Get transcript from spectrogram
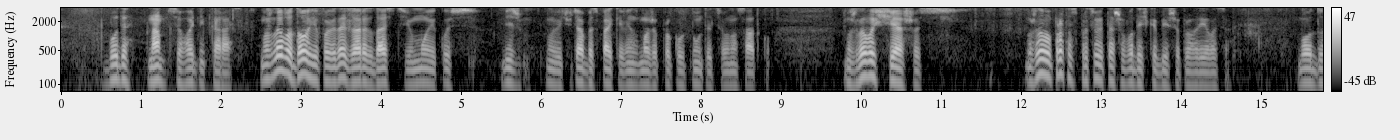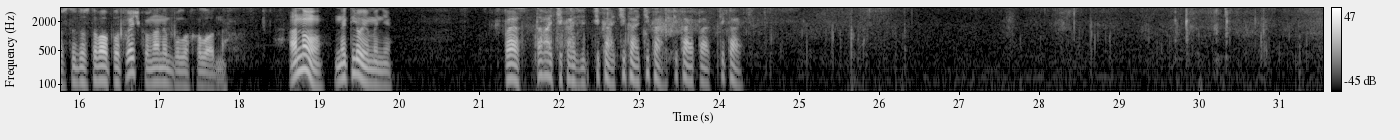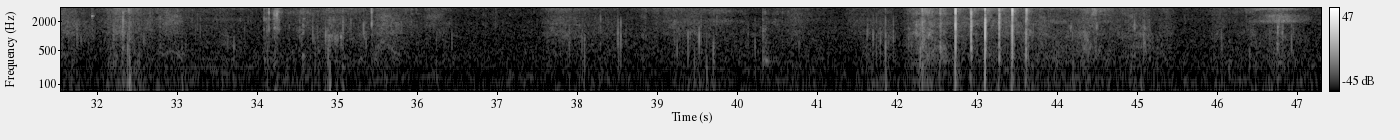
буде нам сьогодні карась. Можливо, довгий повідець зараз дасть йому якусь більш ну, відчуття безпеки, він зможе проковтнути цю насадку. Можливо, ще щось. Можливо, просто спрацює те, що водичка більше прогрілася. Бо доставав плотвичку, вона не була холодна. Ану, не клюй мені. Пес, давай тікай звідси, тікай, тікай, тікай, тікай, пес, тікай.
